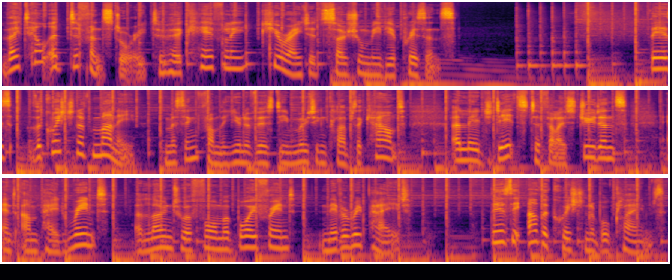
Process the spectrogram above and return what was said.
They tell a different story to her carefully curated social media presence. There's the question of money missing from the University Mooting Club's account, alleged debts to fellow students, and unpaid rent, a loan to a former boyfriend, never repaid. There's the other questionable claims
